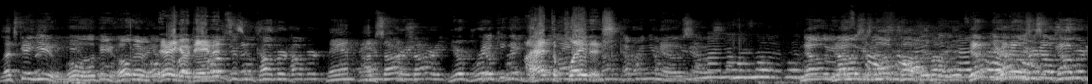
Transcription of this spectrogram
Let's get you. Oh, look at you. Oh, there, there you go, David. Nose isn't covered, covered. Ma'am, I'm sorry. I'm sorry. You're breaking it. I had to play this. Not covering your nose. No, your nose is not covered. Yep, your nose isn't covered.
